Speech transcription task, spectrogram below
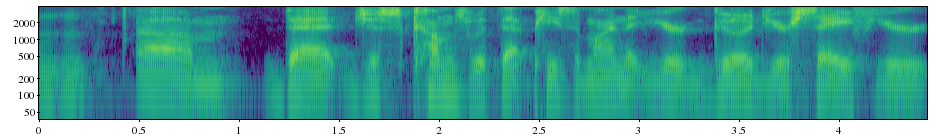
Mm-hmm. um, that just comes with that peace of mind that you're good, you're safe, you're,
